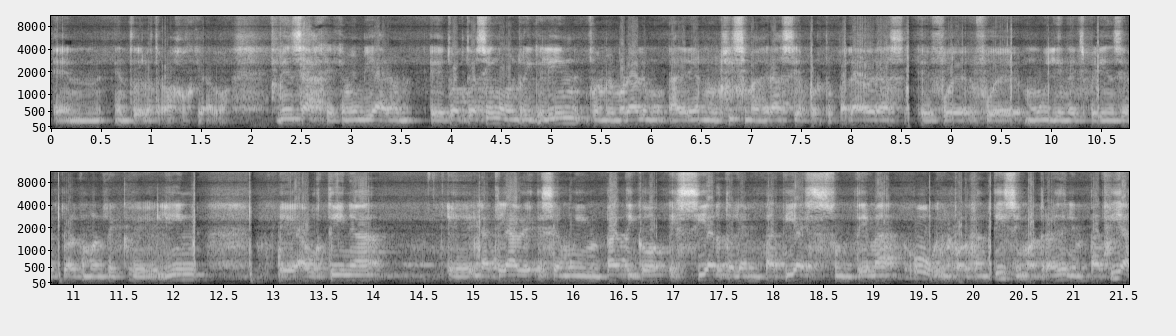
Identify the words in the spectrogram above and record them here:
en, todos los trabajos que hago. Mensajes que me enviaron. Eh, tu actuación como Enrique Lin fue memorable. Adrián, muchísimas gracias por tus palabras. Eh, fue, fue muy linda experiencia actuar como Enrique Lin. Eh, Agustina, la clave es ser muy empático. Es cierto, la empatía es un tema uh, importantísimo. A través de la empatía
